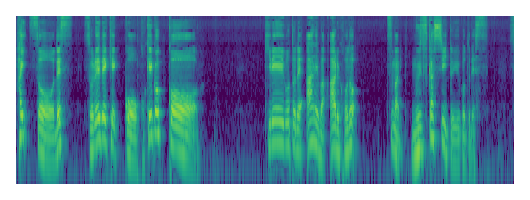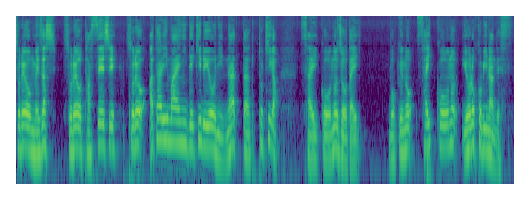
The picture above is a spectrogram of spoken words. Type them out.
はい、そうです。それで結構コケごっこ。綺麗事であればあるほど、つまり難しいということです。それを目指し、それを達成し、それを当たり前にできるようになった時が最高の状態。僕の最高の喜びなんです。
